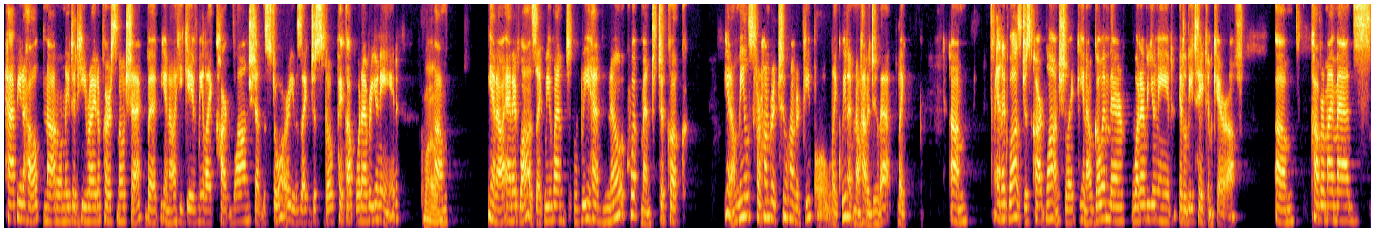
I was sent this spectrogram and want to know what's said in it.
happy to help. Not only did he write a personal check, but you know, he gave me like carte blanche at the store. He was like, "Just go pick up whatever you need." Wow. Um, you know, and it was like we went. We had no equipment to cook you know meals for 100 200 people like we didn't know how to do that like um, and it was just carte blanche, like, you know, go in there, whatever you need, it'll be taken care of. Um, CoverMyMeds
